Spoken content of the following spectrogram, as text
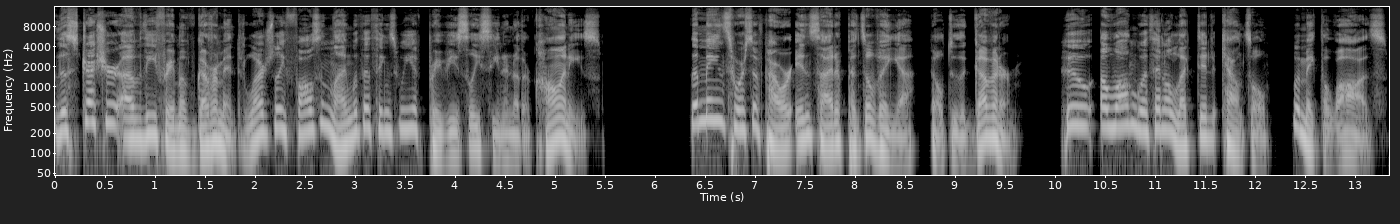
The structure of the frame of government largely falls in line with the things we have previously seen in other colonies. The main source of power inside of Pennsylvania fell to the governor, who, along with an elected council, would make the laws.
